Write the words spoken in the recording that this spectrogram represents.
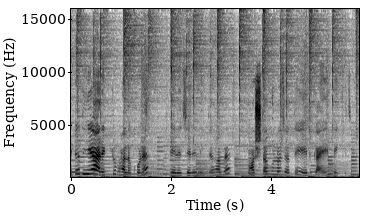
এটা দিয়ে আর একটু ভালো করে নেড়ে চেড়ে নিতে হবে। মশলাগুলো যাতে এর গায়ে মেখে যায়।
